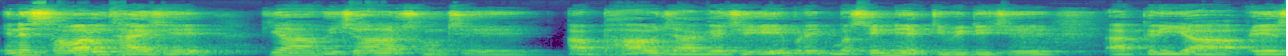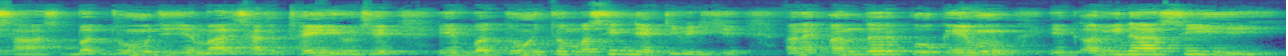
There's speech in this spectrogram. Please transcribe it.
એને સવાલો થાય છે કે આ વિચાર શું છે? આ ભાવ જાગે છે, એ પણ એક મશીનની એક્ટિવિટી છે. આ ક્રિયા, અહેસાસ બધું જ જે મારી સાથે થઈ રહ્યું છે, એ બધું જ તો મશીનની એક્ટિવિટી છે. અને અંદર કોક એવું એક અવિનાશી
